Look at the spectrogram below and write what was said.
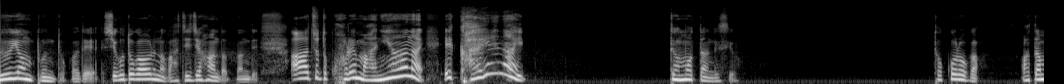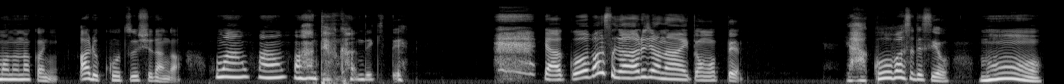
14分とかで、仕事が終わるのが8時半だったんで、ああ、ちょっとこれ間に合わない。え、帰れないって思ったんですよ。ところが、頭の中にある交通手段が、ほわんほわんほわんって浮かんできて 夜行バスがあるじゃないと思って。夜行バスですよ。もう、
